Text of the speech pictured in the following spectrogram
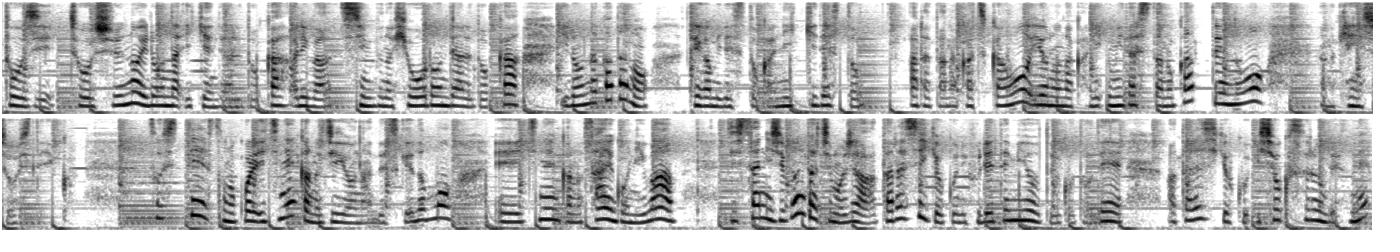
当時聴衆のいろんな意見であるとかあるいは新聞の評論であるとかいろんな方の手紙ですとか日記ですと新たな価値観を世の中に生み出したのかっていうのをあの検証していく。そしてそのこれ1年間の授業なんですけども、えー、1年間の最後には実際に自分たちもじゃあ新しい曲に触れてみようということで新しい曲移植するんですね。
